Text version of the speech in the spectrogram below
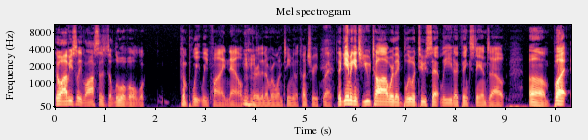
though obviously losses to Louisville look completely fine now that they're the number one team in the country. Right. The game against Utah where they blew a two set lead, I think stands out. Um, but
